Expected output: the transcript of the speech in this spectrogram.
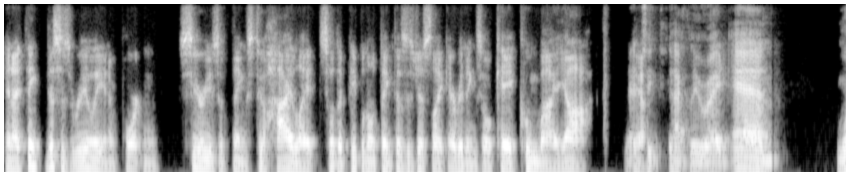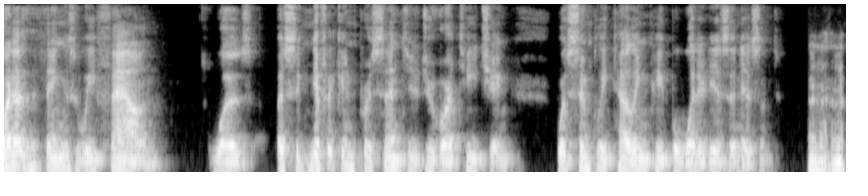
And I think this is really an important series of things to highlight so that people don't think this is just like everything's okay, kumbaya. that's exactly right and one of the things we found was a significant percentage of our teaching was simply telling people what it is and isn't Mhm.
